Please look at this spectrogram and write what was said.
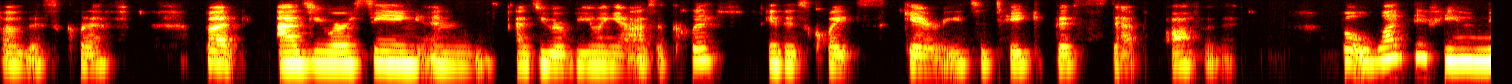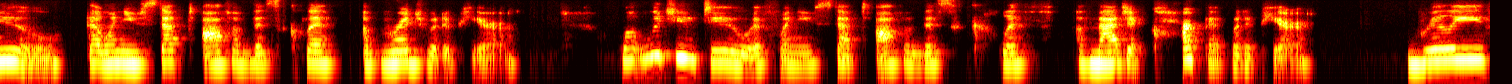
of this cliff. But as you are seeing and as you are viewing it as a cliff, it is quite scary to take this step off of it. But what if you knew that when you stepped off of this cliff, a bridge would appear? What would you do if, when you stepped off of this cliff, a magic carpet would appear? really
